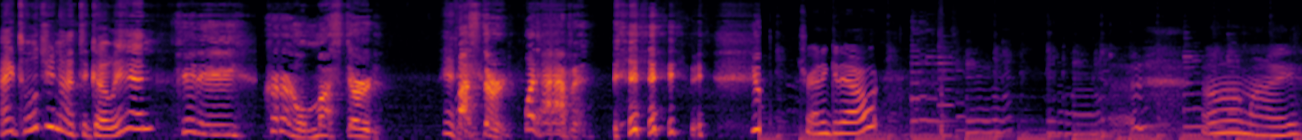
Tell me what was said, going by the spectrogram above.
I told you not to go in. Kitty, Colonel Mustard. Mustard, what happened? You trying to get out? Oh my.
